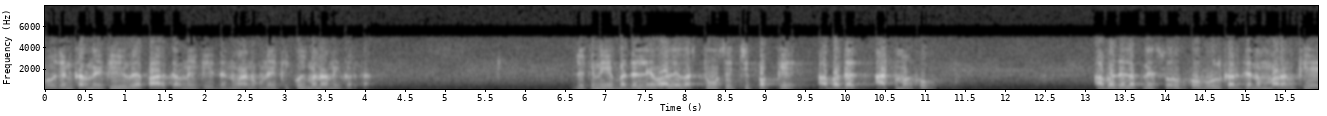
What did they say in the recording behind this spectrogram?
भोजन करने की, व्यापार करने की, धनवान होने की कोई मना नहीं करता। लेकिन ये बदलने वाले वस्तुओं से चिपक के अबदल आत्मा को, अबदल अपने स्वरूप को भूलकर जन्म मरण के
